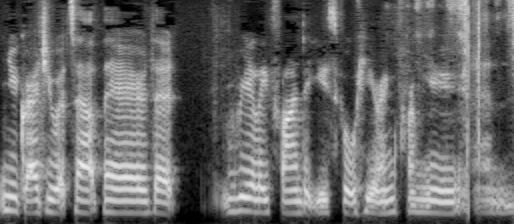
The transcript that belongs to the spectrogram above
new graduates out there that really find it useful hearing from you and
